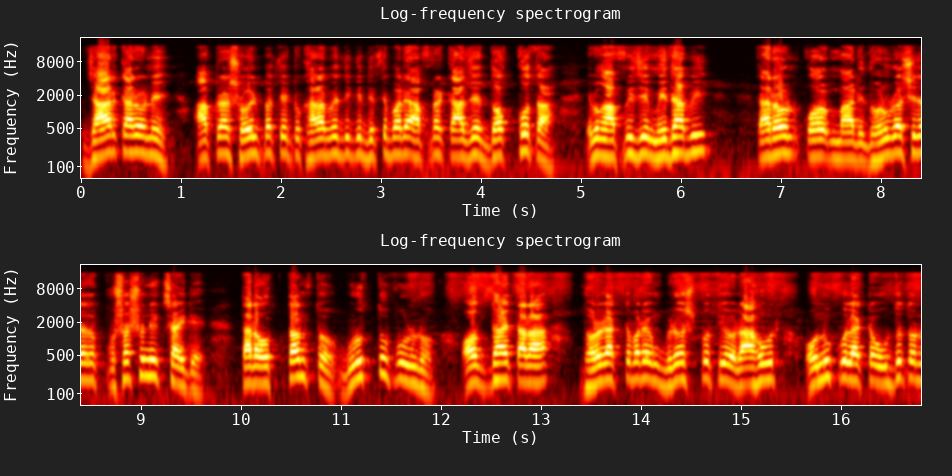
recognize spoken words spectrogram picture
যার কারণে আপনার শরীরপাতি একটু খারাপের দিকে দিতে পারে, আপনার কাজের দক্ষতা এবং আপনি যে মেধাবী, কারণ মানে ধনুরাশি যারা প্রশাসনিক সাইডে তারা অত্যন্ত গুরুত্বপূর্ণ অধ্যায় তারা ধরে রাখতে পারে এবং বৃহস্পতি ও রাহুর অনুকূল একটা ঊর্ধ্বতন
